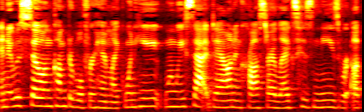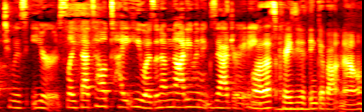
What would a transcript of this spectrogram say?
And it was so uncomfortable for him. Like when he when we sat down and crossed our legs, his knees were up to his ears. Like that's how tight he was, and I'm not even exaggerating. Wow, that's crazy to think about now.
